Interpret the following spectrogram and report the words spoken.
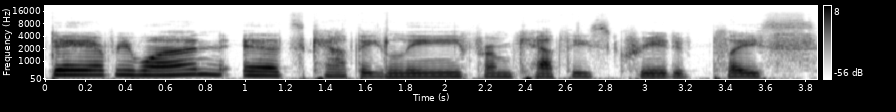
day, everyone. It's Cathy Lee from Cathy's Creative Place,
